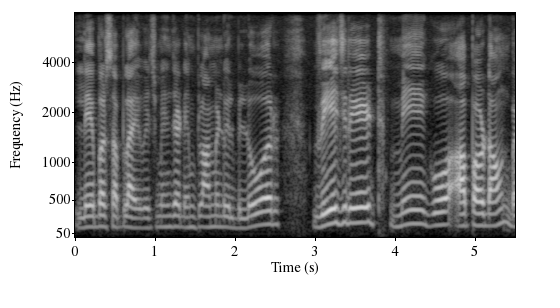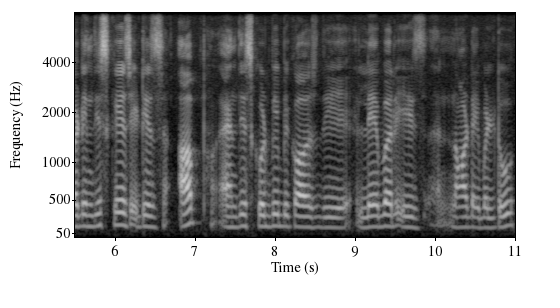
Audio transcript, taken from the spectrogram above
labor supply which means that employment will be lower. Wage rate may go up or down, but in this case it is up and this could be because the labor is not able to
